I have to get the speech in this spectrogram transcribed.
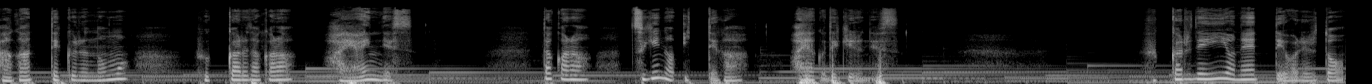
上がってくるのもふっかるだから早いんです。だから次の一手が早くできるんです。ふっかるでいいよねって言われると、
